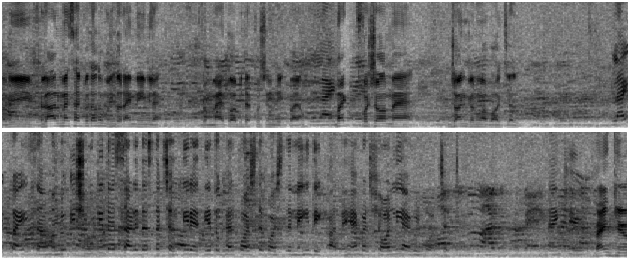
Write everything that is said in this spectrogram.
अभी फ़िलहाल मैं सच बताऊँ तो मुझे तो टाइम नहीं मिला है। तो मैं तो अभी तक कुछ नहीं देख पाया हूँ। बट फॉर श्योर मैं ज्वाइन करूँगा बहुत जल्द। लाइक वाइज हम लोग की शूट ही दस साढ़े दस तक चलती रहती है तो घर पहुँचते पहुँचते नहीं देख पाते हैं but surely I will watch it thank you thank you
